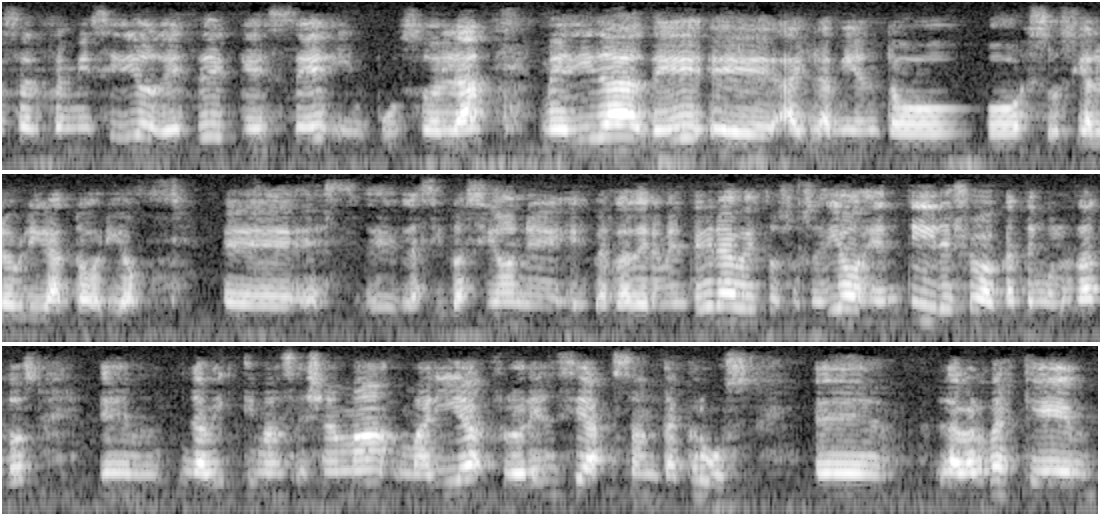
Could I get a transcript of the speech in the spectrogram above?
Tercer femicidio desde que se impuso la medida de eh, aislamiento social obligatorio. Eh, eh, la situación es verdaderamente grave. Esto sucedió en Tigre. Yo acá tengo los datos. Em, la víctima se llama María Florencia Santa Cruz. la verdad es que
